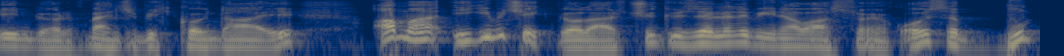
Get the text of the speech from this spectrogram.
Bilmiyorum bence Bitcoin daha iyi. Ama ilgimi çekmiyorlar çünkü üzerlerinde bir inovasyon yok. Oysa bu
